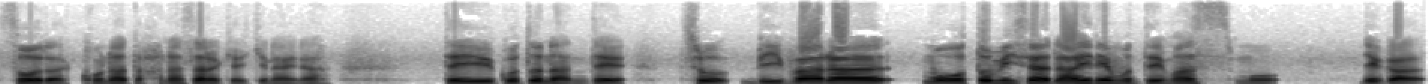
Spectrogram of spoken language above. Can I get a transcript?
そうだ、この後話さなきゃいけないな。っていうことなんで、ちょ、ビバラ、もう音見せは来年も出ます。もうていうか、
